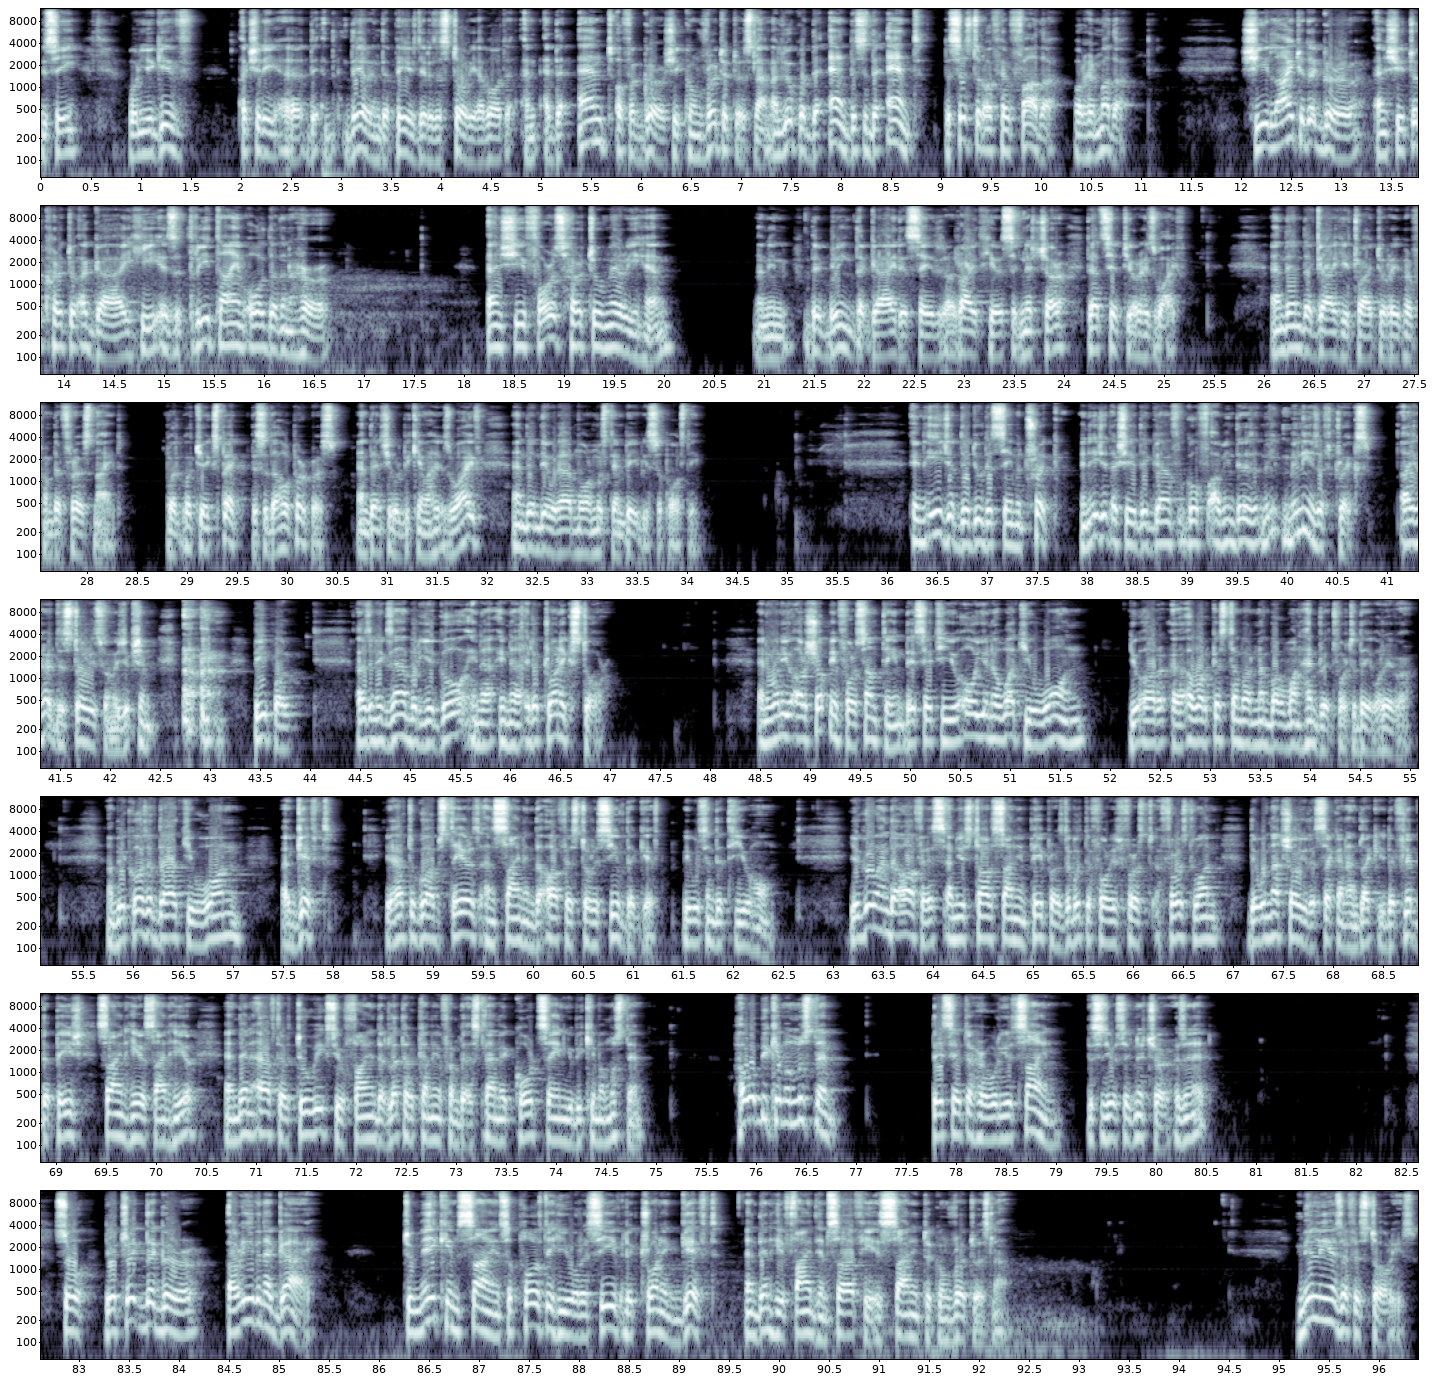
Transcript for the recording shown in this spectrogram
You see, when you give actually uh, there in the page there is a story about an, the end of a girl she converted to islam. And look what the end this is the aunt the sister of her father or her mother. She lied to the girl and she took her to a guy. He is three times older than her. And she forced her to marry him. I mean they bring the guy they say right here signature that's it you're his wife. And then the guy he tried to rape her from the first night well, what you expect. This is the whole purpose. And then she will become his wife, and then they will have more Muslim babies, supposedly. In Egypt, they do the same trick. In Egypt, actually, they go for, I mean, there's millions of tricks. I heard the stories from Egyptian people. As an example, you go in a in an electronic store, and when you are shopping for something, they say to you, "Oh, you know what? You won. You are uh, our customer number 100 for today, whatever." And because of that, you won a gift. You have to go upstairs and sign in the office to receive the gift. We will send it to you home. You go in the office and you start signing papers. They put the first first one. They will not show you the second. And like they flip the page, sign here, sign here. And then after two weeks, you find a letter coming from the Islamic court saying you became a Muslim. How I became a Muslim? They say to her, will you sign? This is your signature, isn't it? So they trick the girl or even a guy to make him sign. Supposedly he will receive electronic gift and then he find himself he is signing to convert to Islam. Millions of stories.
